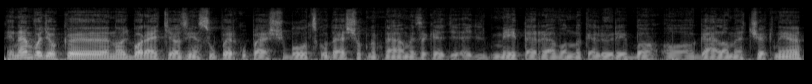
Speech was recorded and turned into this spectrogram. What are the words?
Én nem vagyok ö, nagy barátja az ilyen szuperkupás bóckodásoknak, nálam ezek egy, egy méterrel vannak előrébb a, a gála meccseknél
